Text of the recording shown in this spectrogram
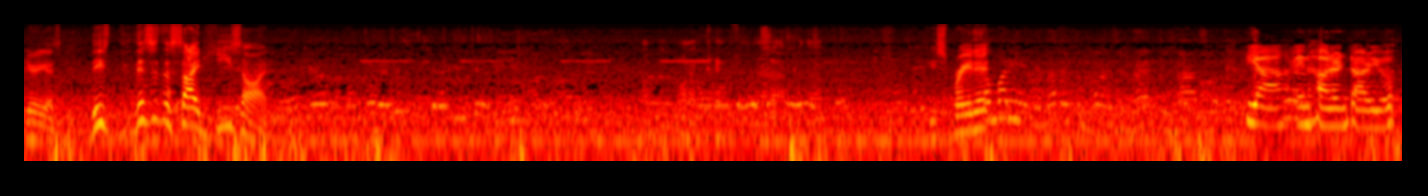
Here he is. These. This is the side he's on. He sprayed it. Yeah, in Hutt, Ontario.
